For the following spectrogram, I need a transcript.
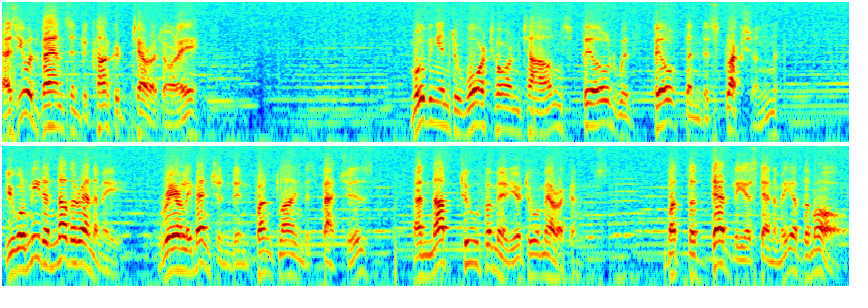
As you advance into conquered territory, moving into war-torn towns filled with filth and destruction, you will meet another enemy, rarely mentioned in frontline dispatches and not too familiar to Americans, but the deadliest enemy of them all.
